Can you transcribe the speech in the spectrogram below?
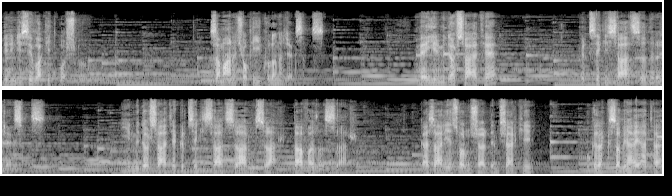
Birincisi vakit boşluğu. Zamanı çok iyi kullanacaksınız. Ve 24 saate 48 saat sığdıracaksınız. 24 saate 48 saat sığar mı? Sığar. Daha fazla sığar. Gazali'ye sormuşlar. Demişler ki bu kadar kısa bir hayata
